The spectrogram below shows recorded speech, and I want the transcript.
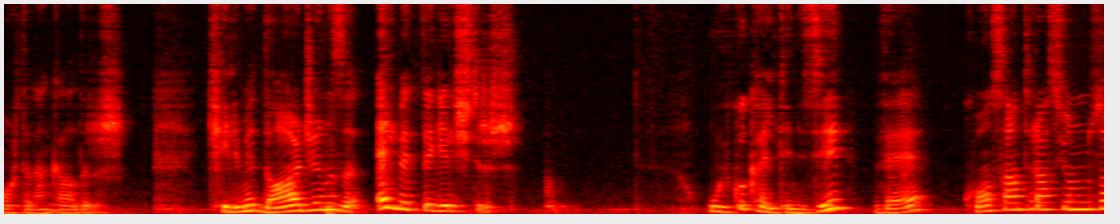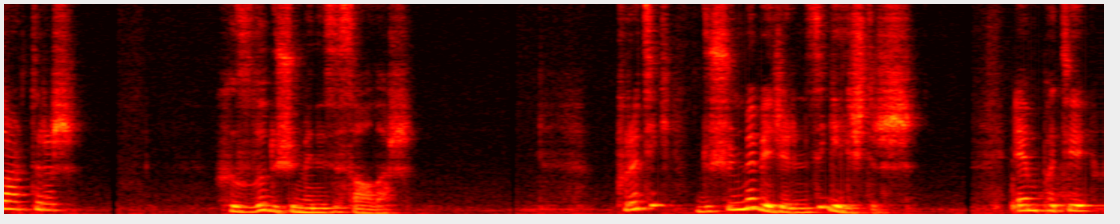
ortadan kaldırır. Kelime dağarcığınızı elbette geliştirir. Uyku kalitenizi ve konsantrasyonunuzu arttırır. Hızlı düşünmenizi sağlar. Pratik düşünme becerinizi geliştirir. Empati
